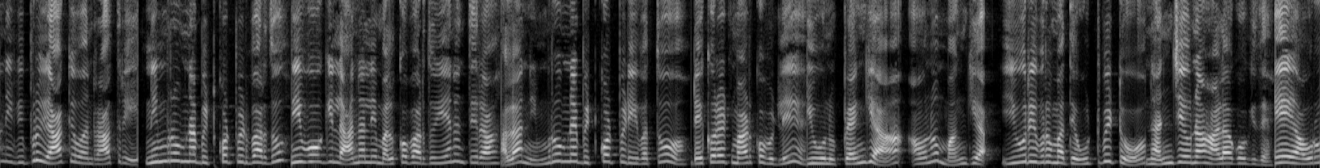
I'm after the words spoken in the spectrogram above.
ನೀವಿಬ್ರು ಯಾಕೆ ಒಂದ್ ರಾತ್ರಿ ನಿಮ್ ರೂಮ್ನ ಬಿಟ್ಕೊಟ್ಬಿಡ್ಬಾರ್ದು? ನೀವ್ ಹೋಗಿ ಲಾನಲ್ಲಿ ಮಲ್ಕೋಬಾರ್ದು. ಏನಂತೀರಾ? ಅಲ್ಲ, ನಿಮ್ ರೂಮ್ ನೇ ಬಿಟ್ಕೊಟ್ಬಿಡಿ ಇವತ್ತು. ಡೆಕೋರೇಟ್ ಮಾಡ್ಕೊಬಿಡ್ಲಿ. ಇವನು ಪೆಂಗ್ಯ, ಅವನು ಮಂಗ್ಯ. ಇವ್ರಿಬ್ರು ಮತ್ತೆ ಉಟ್ಬಿಟ್ಟು ನನ್ ಜೀವನ ಹಾಳಾಗೋಗಿದೆ. ಏ, ಅವರು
